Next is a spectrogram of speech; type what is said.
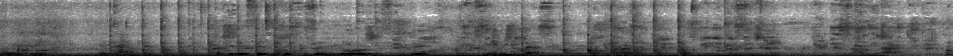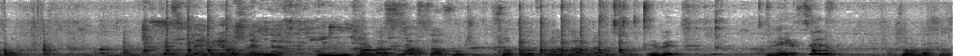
Soğuk değil. Patateslerimiz de kızarıyor mis gibi. Ne bileyim ben. Eskiden biliyor musun Emine? Hmm, Çorbasız asla so sofra oturmazlardı. Evet. Neysiz? Çorbasız.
